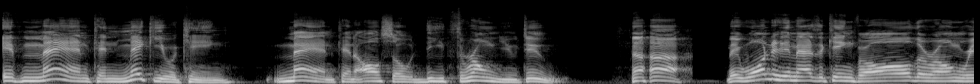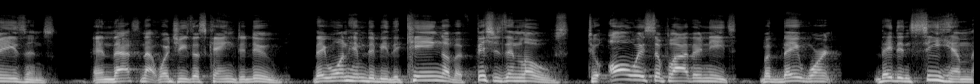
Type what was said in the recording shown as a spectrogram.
If man can make you a king, man can also dethrone you too. they wanted him as a king for all the wrong reasons. And that's not what Jesus came to do. They want him to be the king of the fishes and loaves, to always supply their needs. But they weren't, they didn't see him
